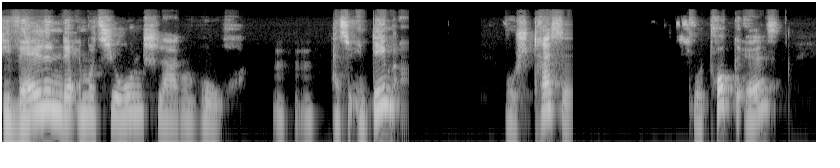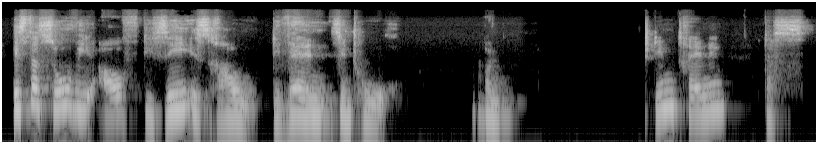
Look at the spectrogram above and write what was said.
die Wellen der Emotionen schlagen hoch. Mhm. Also in dem, wo Stress ist, wo Druck ist, ist das so wie auf, die See ist rau, die Wellen sind hoch. Mhm. Und Stimmtraining, dass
